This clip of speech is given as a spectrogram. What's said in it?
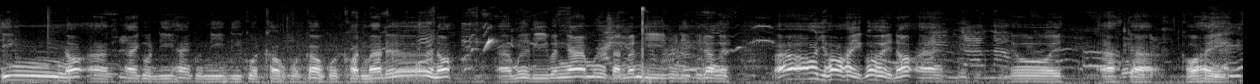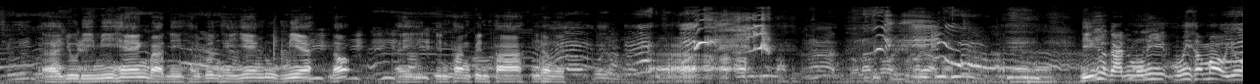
ทิ้งเนาะอ่าให้คนดีให้คนนี้ดีกดเข้ากดเก้ากดขอนมาเด้อเนาะอ่ามือดีวันงามมือสันวันดีมือนี้พี่น้องไงอ้าวอย่าให้ก็ให้เนาะอ่าโดยอะกะขอให้อ่าอยู่ดีมีแห้งบาดนี้ให้เบิ่งให้แย่งลูกเมียเนาะให้เป็นพังเป็นพาพี่น้องเอ้ย ดีคือกันบ่มีบ่มีคำเมาอยู่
